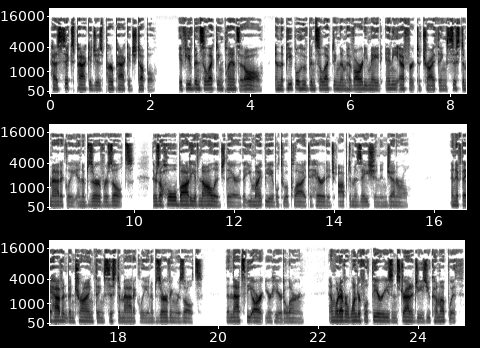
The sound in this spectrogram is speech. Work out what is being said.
has six packages per package tuple. If you've been selecting plants at all, and the people who've been selecting them have already made any effort to try things systematically and observe results, there's a whole body of knowledge there that you might be able to apply to heritage optimization in general. And if they haven't been trying things systematically and observing results, then that's the art you're here to learn. And whatever wonderful theories and strategies you come up with,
